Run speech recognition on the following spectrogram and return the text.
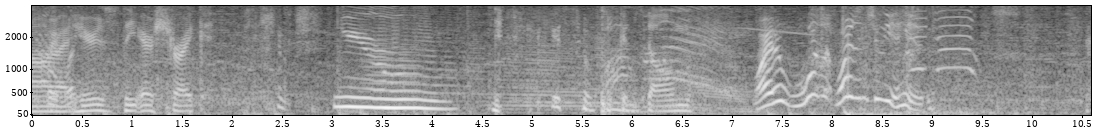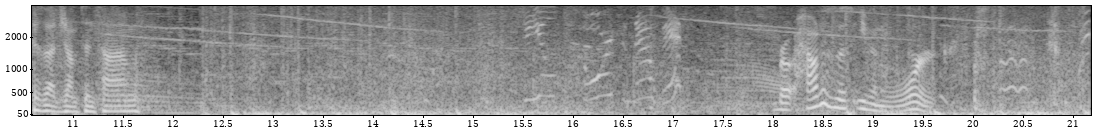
All Wait, right, what? here's the airstrike. It's so fucking dumb. Why? What? Why didn't you get hit? Because I jumped in time. Shield, swords, and now this? Bro, how does this even work?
